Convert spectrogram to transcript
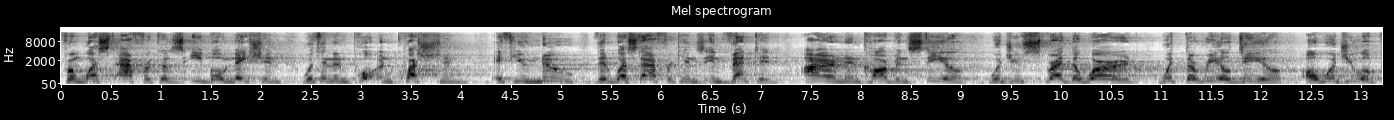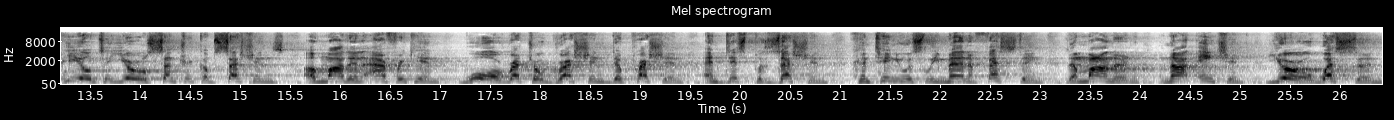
from West Africa's Igbo nation with an important question. If you knew that West Africans invented iron and carbon steel, would you spread the word with the real deal, or would you appeal to Eurocentric obsessions of modern African war, retrogression, depression, and dispossession, continuously manifesting the modern, not ancient Euro Western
